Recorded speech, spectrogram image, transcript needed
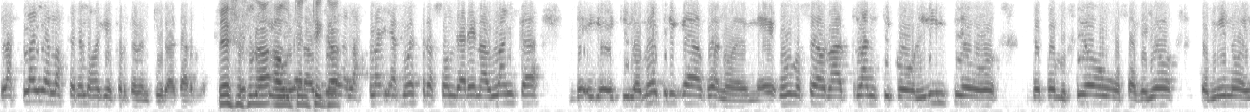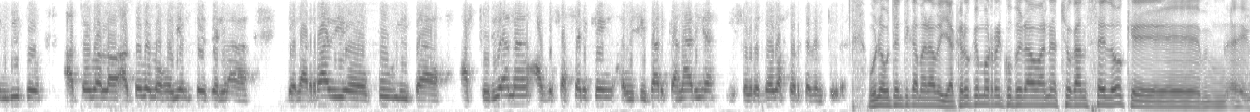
las playas las tenemos aquí en Fuerteventura, Carlos. Eso es una auténtica- las playas nuestras son de arena blanca, de, eh, kilométrica, bueno, en, eh, un océano Atlántico limpio, de polución, o sea que yo termino e invito a, toda la- a todos los oyentes de la, de la radio pública asturiana a que se acerquen a visitar Canarias y sobre todo a Fuerteventura. Una auténtica maravilla. Creo que hemos recuperado a Nacho Gancedo, que... eh,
